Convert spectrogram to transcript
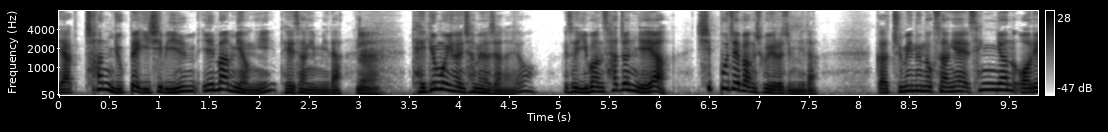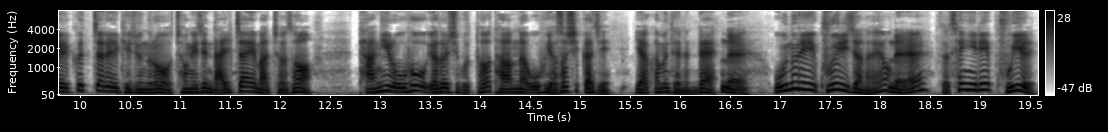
약 1621만 명이 대상입니다. 네. 대규모 인원 참여하잖아요. 그래서 이번 사전 예약 10부제 방식으로 이루어집니다. 그러니까 주민등록상의 생년월일 끝자리를 기준으로 정해진 날짜에 맞춰서 당일 오후 8시부터 다음날 오후 6시까지 예약하면 되는데 네. 오늘이 9일이잖아요. 네. 그래서 생일이 9일,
